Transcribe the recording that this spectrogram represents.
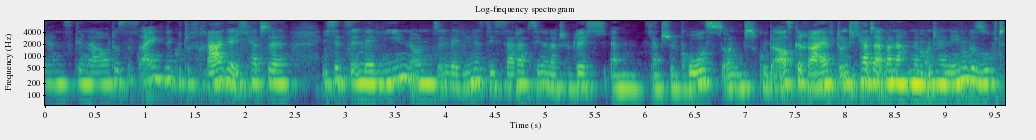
Ganz genau, das ist eigentlich eine gute Frage. Ich hatte, ich sitze in Berlin und in Berlin ist die Startup-Szene natürlich ähm, ganz schön groß und gut ausgereift. Und ich hatte aber nach einem Unternehmen gesucht,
